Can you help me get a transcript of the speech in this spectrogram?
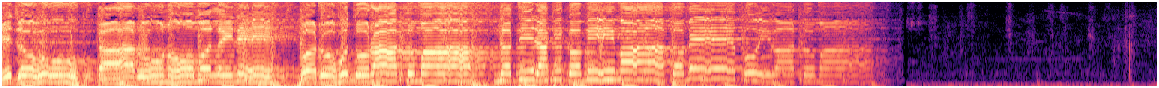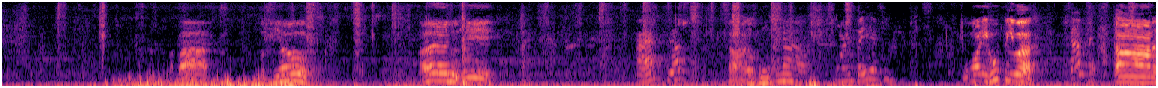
એ જવું તારું નોમ લઈને ફરું તો રાતમાં નથી રાખી કમીમાં તમે કોઈ વાતમાં. બાપા આવો અરે દોશી આ હું પાણી હું પીવા? તાણ.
